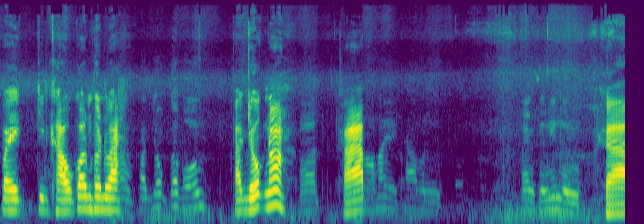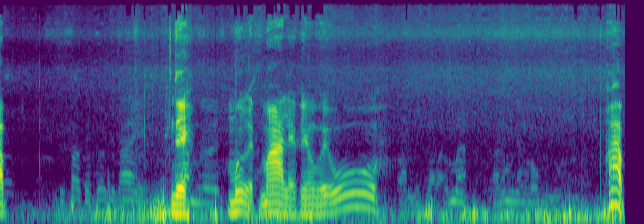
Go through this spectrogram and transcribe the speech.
ไปกินข้าวก่อนเพิ่นว่าขัดยกครับผมพักยกเนาะครับเอาให้ข้าวมันแห้งสักนิดหนึ่งครับที่ข้าวจะเพื่อจะได้เด้ทำเลยมืดมาเลยพี่น้องเอ้ยโอ้ทำดีกว่าเอามาตอนนั้นมันยังลมอยู่ครับ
